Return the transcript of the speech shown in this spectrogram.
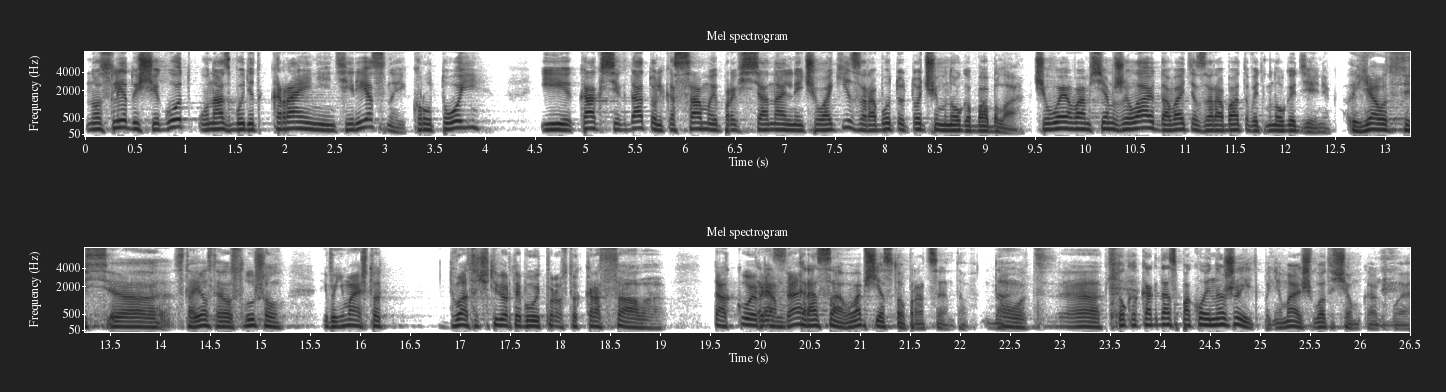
но следующий год у нас будет крайне интересный, крутой, и, как всегда, только самые профессиональные чуваки заработают очень много бабла. Чего я вам всем желаю, давайте зарабатывать много денег. Я вот здесь э, стоял, стоял, слушал и понимаю, что 24-й будет просто красава. Такой Крас, прям, да? Красава, вообще сто процентов. Да. Вот. Э, Только когда спокойно жить, понимаешь, вот в чем как бы.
